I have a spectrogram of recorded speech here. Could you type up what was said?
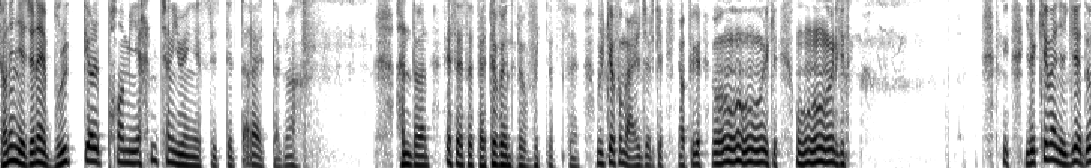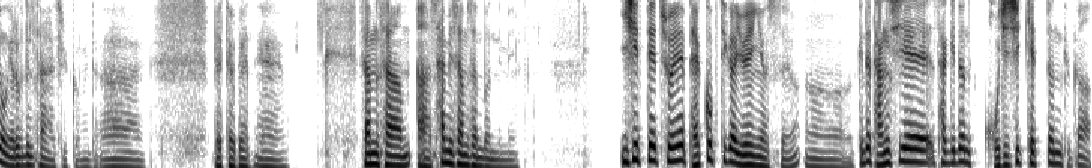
저는 예전에 물결 펌이 한창 유행했을 때 따라했다가 한동안 회사에서 베토벤으로 불렸어요. 물결 펌 알죠? 이렇게 옆에 오 이렇게 오 이렇게 된 거. 이렇게만 얘기해도 여러분들 다 아실 겁니다. 아, 베토벤. 예. 33, 아, 3233번 님이 20대 초에 배꼽티가 유행이었어요. 어, 근데 당시에 사귀던 고지식했던 그가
